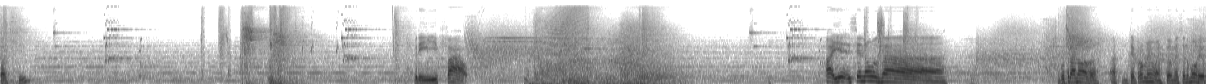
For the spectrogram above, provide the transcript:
caso possível. Free Fall. Aí, ah, se não usar Ultranova? Ah, não tem problema, ué. Pelo menos você não morreu.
